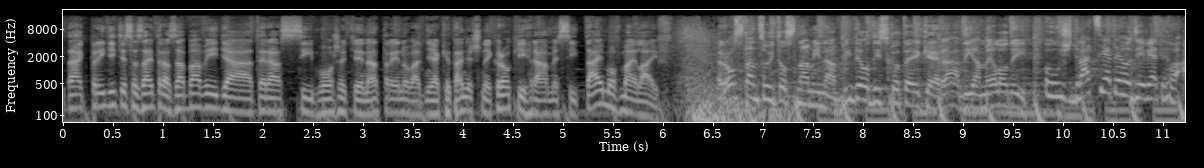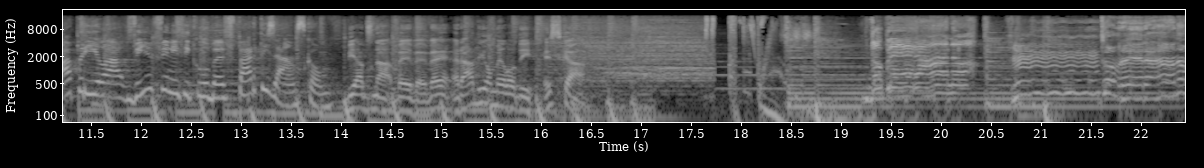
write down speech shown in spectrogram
tak prídite sa zajtra zabaviť a teraz si môžete natrénovať nejaké tanečné kroky. Hráme si Time of My Life. Roztancuj to s nami na videodiskotéke Rádia Melody. Už 29. apríla v Infinity klube v Partizánskom. Viac na www.radiomelody.sk Dobré ráno. Mm, dobré ráno.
